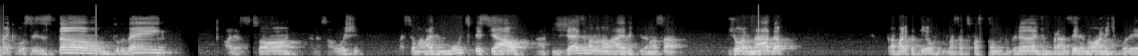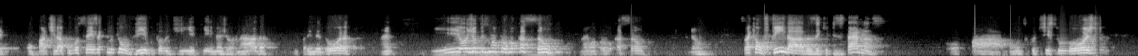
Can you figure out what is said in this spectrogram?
como é que vocês estão? Tudo bem? Olha só, olha só, hoje vai ser uma live muito especial, a 29 live aqui da nossa jornada. Trabalho que eu tenho uma satisfação muito grande, um prazer enorme de poder compartilhar com vocês aquilo que eu vivo todo dia aqui, minha jornada empreendedora, né? E hoje eu fiz uma provocação, né? Uma provocação, entendeu? Será que é o fim da, das equipes externas? Opa, vamos discutir isso hoje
